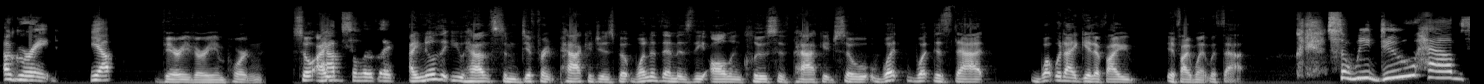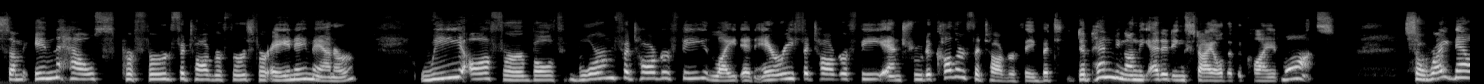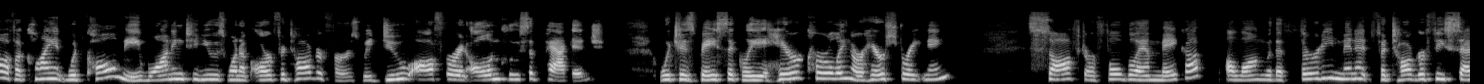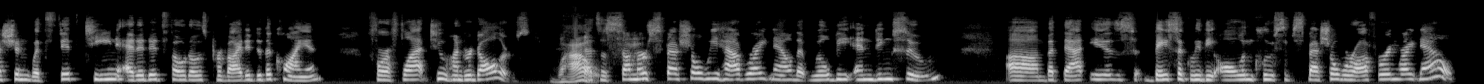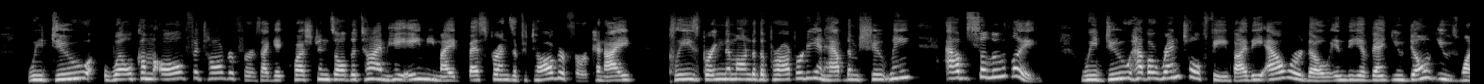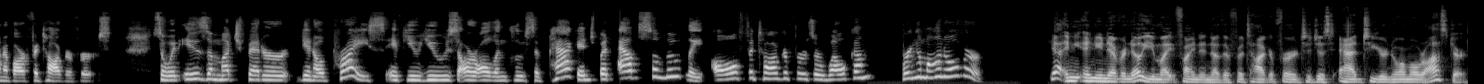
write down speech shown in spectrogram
Agreed. Yep. Very, very important. So I absolutely I know that you have some different packages, but one of them is the all inclusive package. So what what does that what would I get if I if I went with that? So we do have some in-house preferred photographers for A&A Manor. We offer both warm photography, light and airy photography, and true to color photography, but depending on the editing style that the client wants. So right now, if a client would call me wanting to use one of our photographers, we do offer an all inclusive package, which is basically hair curling or hair straightening, soft or full glam makeup, along with a 30 minute photography session with 15 edited photos provided to the client for a flat $200. Wow. That's a summer special we have right now that will be ending soon. Um, but that is basically the all inclusive special we're offering right now. We do welcome all photographers. I get questions all the time. Hey, Amy, my best friend's a photographer. Can I please bring them onto the property and have them shoot me? Absolutely. We do have a rental fee by the hour though in the event you don't use one of our photographers. So it is a much better, you know, price if you use our all inclusive package, but absolutely all photographers are welcome. Bring them on over. Yeah, and and you never know, you might find another photographer to just add to your normal roster.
